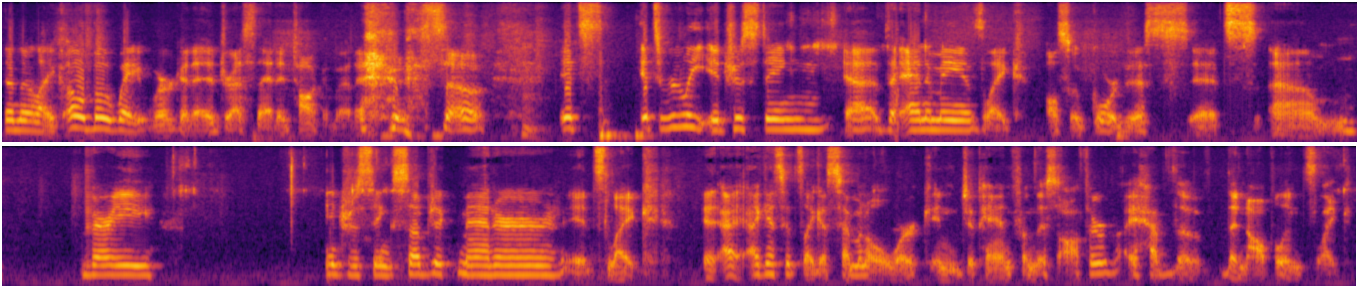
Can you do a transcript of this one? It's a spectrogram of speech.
then they're like, oh, but wait, we're gonna address that and talk about it. so hmm. it's it's really interesting. Uh, the anime is like also gorgeous. It's um, very interesting subject matter. It's like I, I, guess it's like a seminal work in Japan from this author. I have the the novel and it's like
